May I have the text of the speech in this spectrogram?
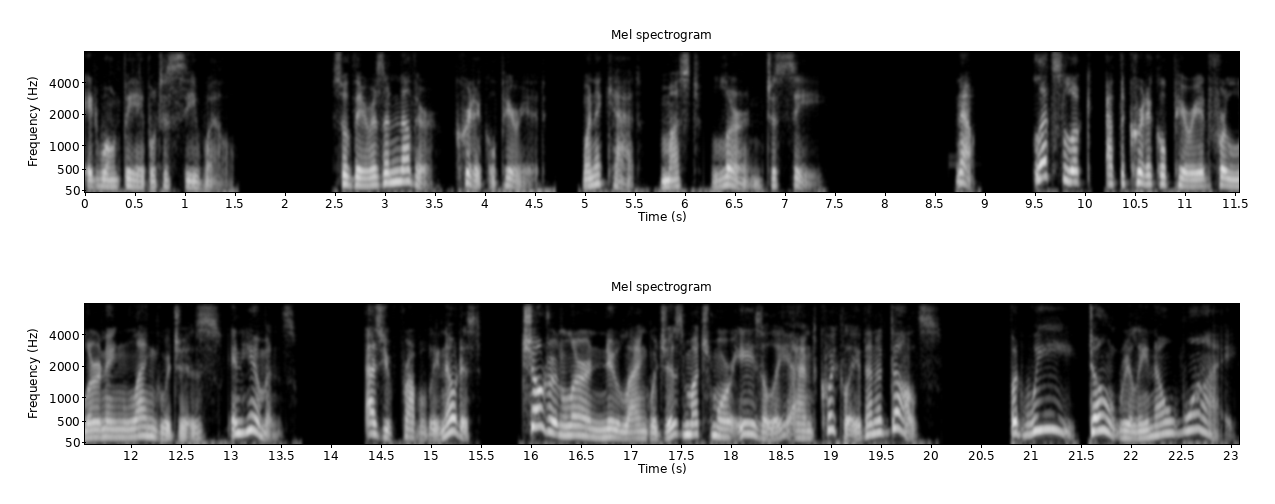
it won't be able to see well. So there is another critical period when a cat must learn to see. Now, let's look at the critical period for learning languages in humans. As you've probably noticed, children learn new languages much more easily and quickly than adults. But we don't really know why.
